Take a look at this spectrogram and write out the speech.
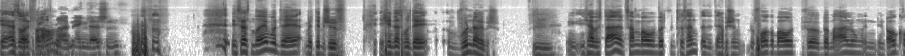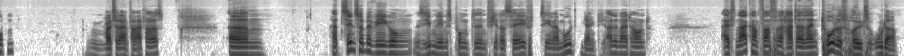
der Ersäufer. Brauner im Englischen. ist das neue Modell mit dem Schiff. Ich finde das Modell wunderhübsch. Mhm. Ich habe es da, der Zusammenbau wird interessant, also den habe ich schon vorgebaut für Bemalung in, in Baugruppen, weil es halt einfach einfach ist. Ähm, hat 10 zur Bewegung, 7 Lebenspunkte, ein 4er Safe, 10er Mut, wie eigentlich alle Nighthound. Als Nahkampfwaffe hat er sein Todesholzruder.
